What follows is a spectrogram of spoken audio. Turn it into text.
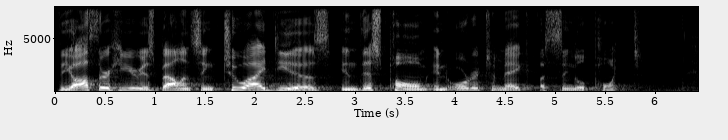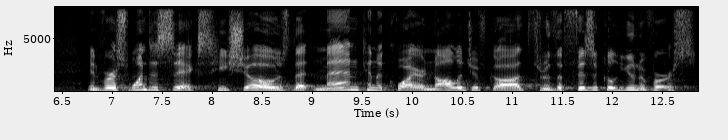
The author here is balancing two ideas in this poem in order to make a single point. In verse one to six, he shows that man can acquire knowledge of God through the physical universe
